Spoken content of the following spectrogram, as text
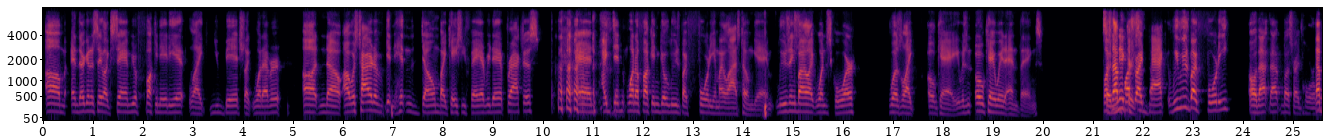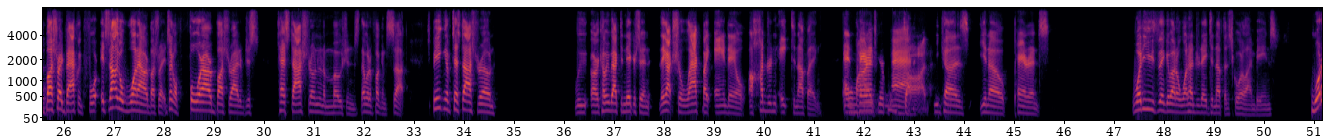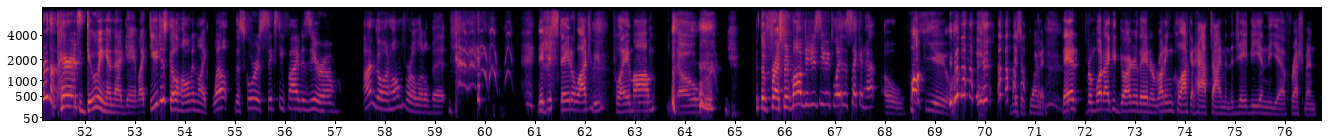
Um, and they're gonna say like, Sam, you're a fucking idiot, like you bitch, like whatever. Uh, no, I was tired of getting hit in the dome by Casey Fay every day at practice and I didn't want to fucking go lose by 40 in my last home game. Losing by like one score was like okay. It was an okay way to end things. Plus So that bus ride back, we lose by 40. oh, that that bus ride's horrible. That bus ride back like four. It's not like a one hour bus ride. It's like a four hour bus ride of just testosterone and emotions. That would have fucking sucked. Speaking of testosterone, we are coming back to Nickerson. They got shellacked by Andale, 108 to nothing, oh and Oh my parents were mad God. because you know parents. What do you think about a 108 to nothing scoreline, Beans? What are the parents doing in that game? Like, do you just go home and like, well, the score is 65 to 0. I'm going home for a little bit. Did you stay to watch me play, mom? No. The freshman mom, did you see me play the second half? Oh. Fuck you. Disappointment. They had, from what I could garner, they had a running clock at halftime, and the JV and the uh, freshmen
